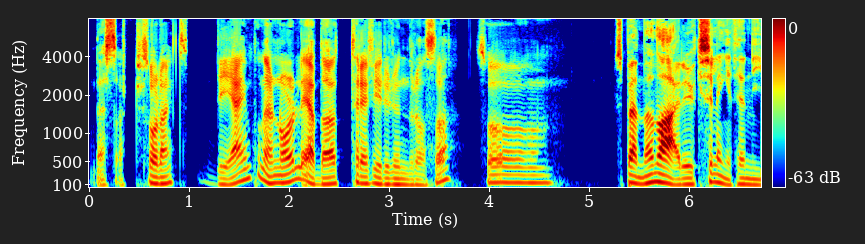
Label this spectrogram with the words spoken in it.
Det er sterkt. så langt. Det er imponerende. Nå har du leda tre-fire runder også, så Spennende. Nå er det jo ikke så lenge til en ny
